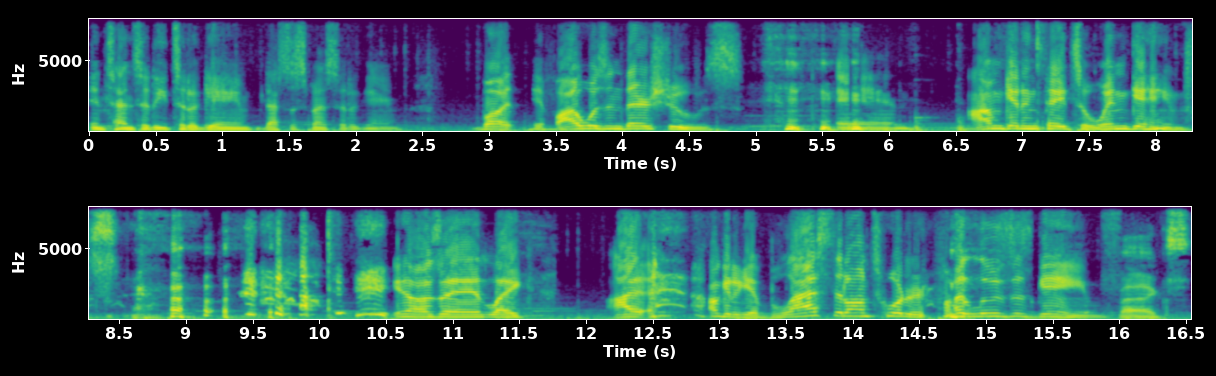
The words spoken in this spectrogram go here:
intensity to the game, that suspense to the game. But if I was in their shoes and I'm getting paid to win games, you know what I'm saying? Like, I I'm gonna get blasted on Twitter if I lose this game. Facts.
